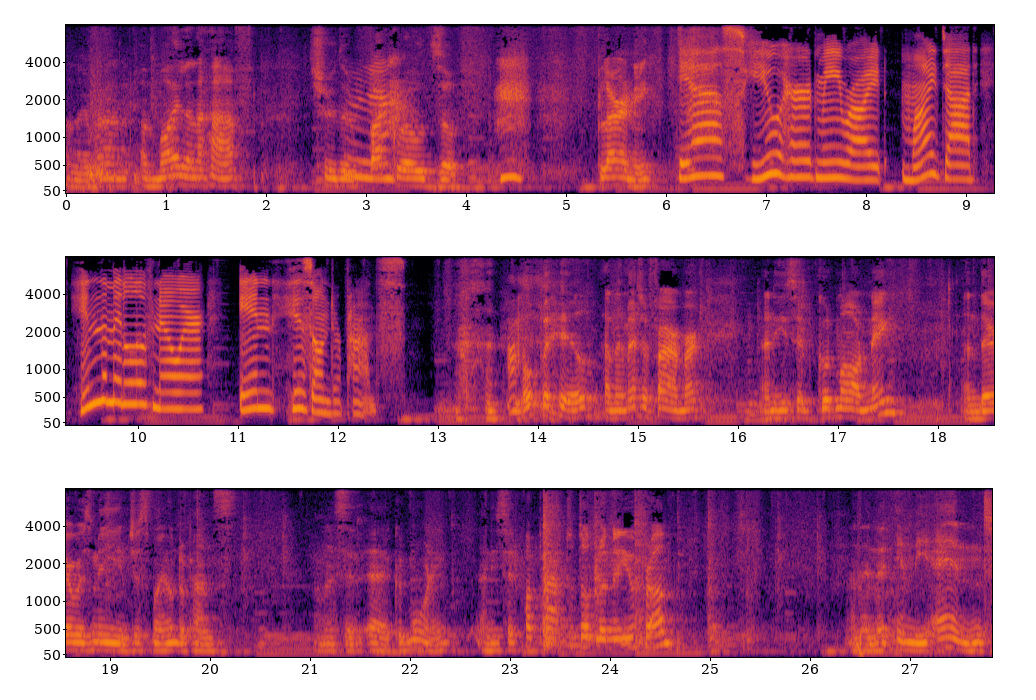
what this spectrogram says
and I ran a mile and a half through the back roads of Blarney. Yes, you heard me right. My dad in the middle of nowhere in his underpants. up a hill and I met a farmer and he said, Good morning. And there was me in just my underpants. And I said, uh, Good morning. And he said, What part of Dublin are you from? And then in the end,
